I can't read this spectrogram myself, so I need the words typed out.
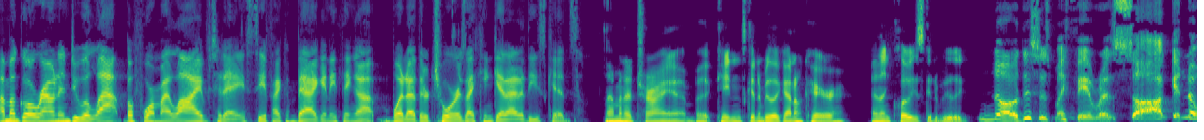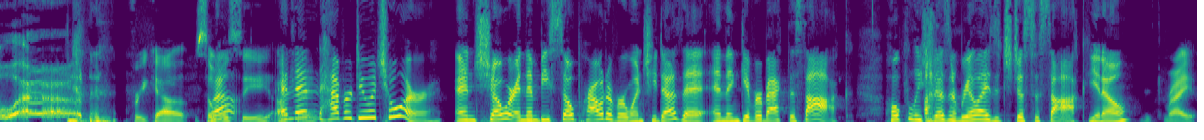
I'm gonna go around and do a lap before my live today, see if I can bag anything up. What other chores I can get out of these kids? I'm gonna try it, but Caden's gonna be like, I don't care. And then Chloe's gonna be like, No, this is my favorite sock in the world and freak out. So we'll Well, see. I'll and then it. have her do a chore and show her, and then be so proud of her when she does it, and then give her back the sock. Hopefully, she doesn't realize it's just a sock, you know, Right.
